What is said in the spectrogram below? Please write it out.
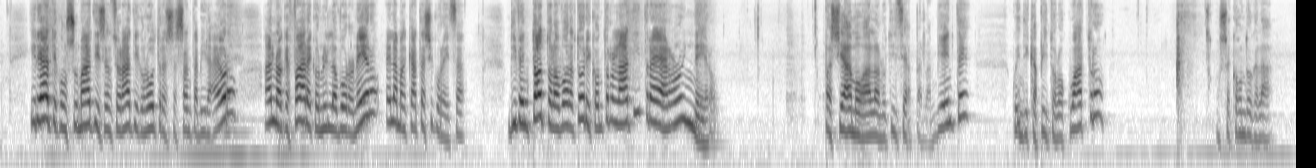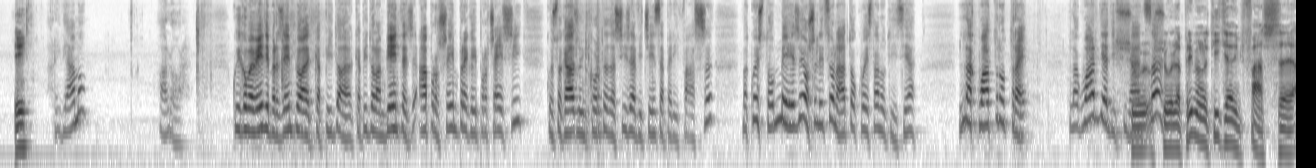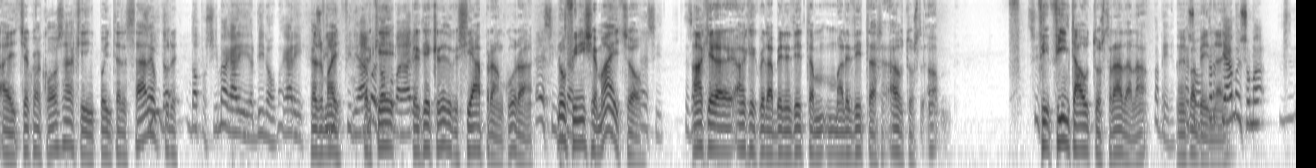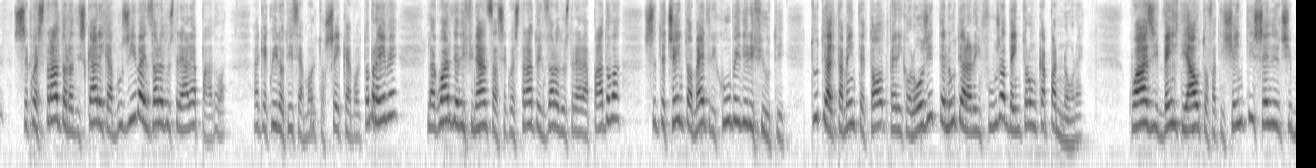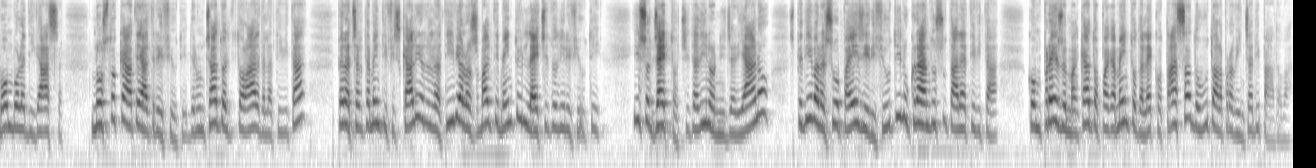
I reati consumati e sanzionati con oltre 60.000 euro hanno a che fare con il lavoro nero e la mancata sicurezza. Di 28 lavoratori controllati, 3 erano in nero. Passiamo alla notizia per l'ambiente, quindi capitolo 4. Un secondo che la Sì. arriviamo. Allora, qui come vedi per esempio al capitolo, al capitolo ambiente apro sempre con i processi, questo caso in Corte d'Assise a Vicenza per i FAS, ma questo mese ho selezionato questa notizia, la 4.3. La Guardia di Su- Finanza... sulla prima notizia di FAS eh, c'è qualcosa che può interessare Sì, do- oppure dopo sì, magari Albino, magari casomai fini- finiamo perché, magari... perché credo che si apra ancora Eh sì, non certo. finisce mai ciò Eh sì, esatto. anche, la- anche quella benedetta maledetta autostrada Sì, sì. finta autostrada là Va bene. Eh, Adesso va bene, trattiamo, insomma, sequestrato una discarica abusiva in zona industriale a Padova. Anche qui notizia molto secca e molto breve. La Guardia di Finanza ha sequestrato in zona industriale a Padova 700 metri cubi di rifiuti, tutti altamente to- pericolosi, tenuti alla rinfusa dentro un capannone. Quasi 20 auto fatiscenti, 16 bombole di gas non stoccate e altri rifiuti. Denunciato il titolare dell'attività per accertamenti fiscali relativi allo smaltimento illecito di rifiuti. Il soggetto, cittadino nigeriano, spediva nel suo paese i rifiuti lucrando su tale attività, compreso il mancato pagamento dell'ecotassa dovuta alla provincia di Padova.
